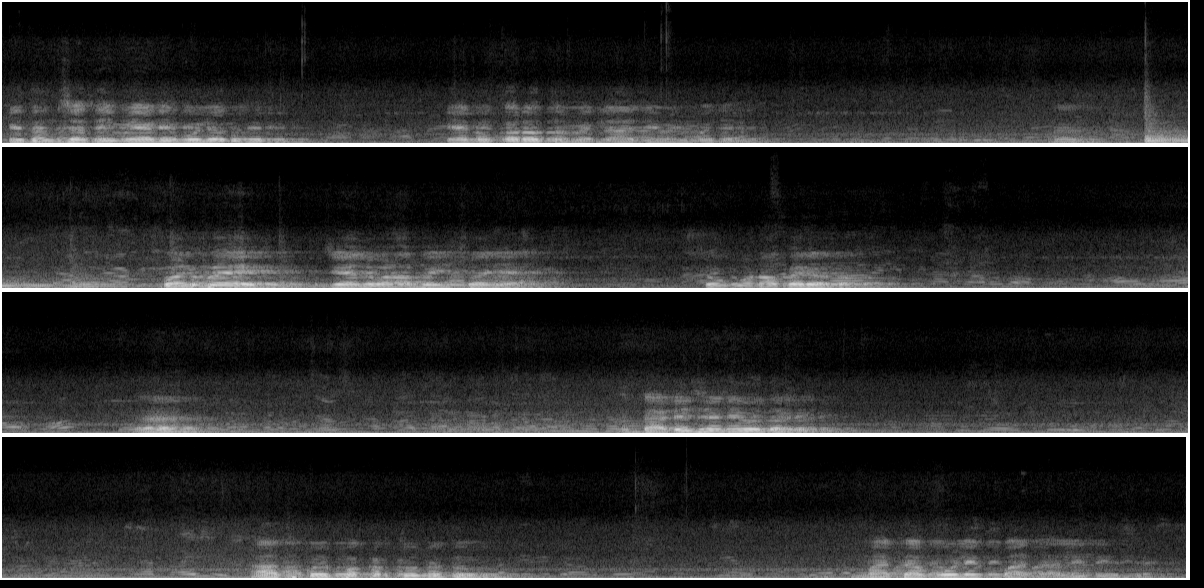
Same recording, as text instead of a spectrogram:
કીધું ને સતી મેળી બોલ્યો તો એનું કરો તમે, એટલે આ જીવન મજા. બોલ ભાઈ, જેલવાળા ભાઈ છો યાર શું ગુનો કર્યો તો હે? દાઢી છે નહીં વધારી? હાથ કોઈ પકડતું નતું? માતા બોલે હાલી દીધી છે.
